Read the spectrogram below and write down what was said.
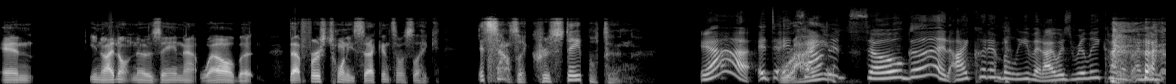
and you know, I don't know Zayn that well, but that first 20 seconds, I was like, it sounds like Chris Stapleton. Yeah, it, it right? sounded so good. I couldn't believe it. I was really kind of, I mean,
